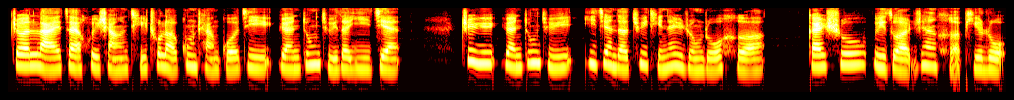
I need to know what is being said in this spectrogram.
周恩来在会上提出了共产国际远东局的意见。至于远东局意见的具体内容如何，该书未做任何披露。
